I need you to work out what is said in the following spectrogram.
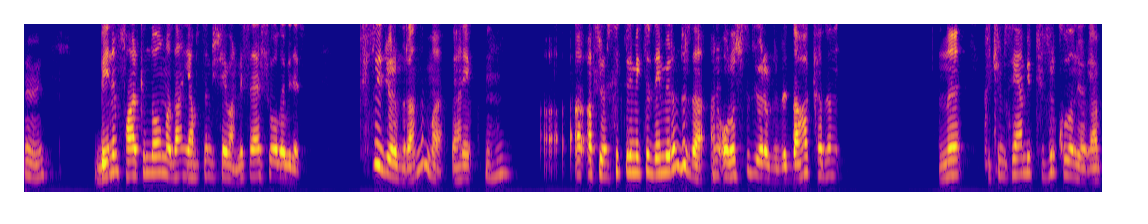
Evet. Benim farkında olmadan yaptığım bir şey var. Mesela şu olabilir. Küfür ediyorumdur anladın mı? Yani Hı hı. a- atıyorum siktir miktir demiyorumdur da hani orospu diyorumdur. Böyle daha kadını küçümseyen bir küfür kullanıyorum. Yani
